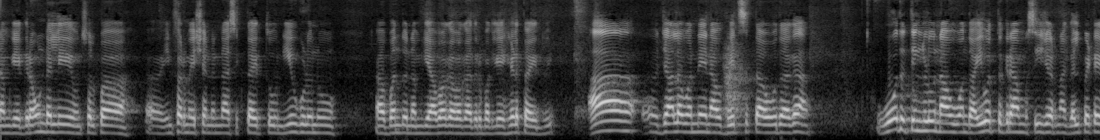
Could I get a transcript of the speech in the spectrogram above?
ನಮಗೆ ಗ್ರೌಂಡಲ್ಲಿ ಒಂದು ಸ್ವಲ್ಪ ಇನ್ಫಾರ್ಮೇಷನನ್ನು ಸಿಗ್ತಾ ಇತ್ತು. ನೀವುಗಳು ಬಂದು ನಮಗೆ ಅವಾಗವಾಗ ಅವಾಗ ಅದ್ರ ಬಗ್ಗೆ ಹೇಳ್ತಾ ಇದ್ವಿ. ಆ ಜಾಲವನ್ನೇ ನಾವು ಭೇದಿಸುತ್ತಾ ಹೋದಾಗ ಹೋದ ತಿಂಗಳು ನಾವು ಒಂದು ಐವತ್ತು ಗ್ರಾಮ್ ಸೀಜರ್ನ ಗಲ್ಪೇಟೆ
